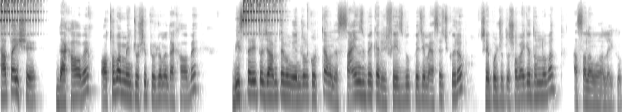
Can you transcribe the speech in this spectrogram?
সাতাইশে দেখা হবে, অথবা মেন্টরশিপ প্রোগ্রামে দেখা হবে। বিস্তারিত জানতে এবং এনরোল করতে আমাদের সায়েন্স বেকারির ফেসবুক পেজে মেসেজ করো সে পর্যন্ত সবাইকে ধন্যবাদ। আসসালামু আলাইকুম।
